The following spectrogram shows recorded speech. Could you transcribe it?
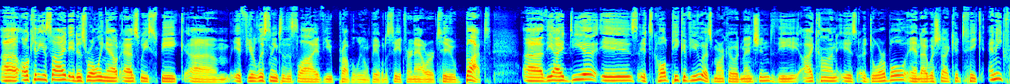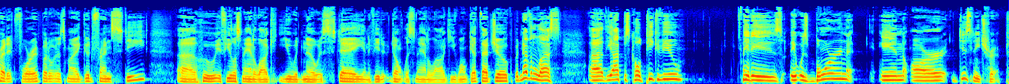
uh, all kidding aside, it is rolling out as we speak. Um, if you're listening to this live, you probably won't be able to see it for an hour or two. But uh, the idea is it's called PikaView, as Marco had mentioned. The icon is adorable, and I wish I could take any credit for it, but it was my good friend Steve, uh, who, if you listen to Analog, you would know is Stay. And if you don't listen to Analog, you won't get that joke. But nevertheless, uh, the app is called PikaView. it is it was born in our Disney trip,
